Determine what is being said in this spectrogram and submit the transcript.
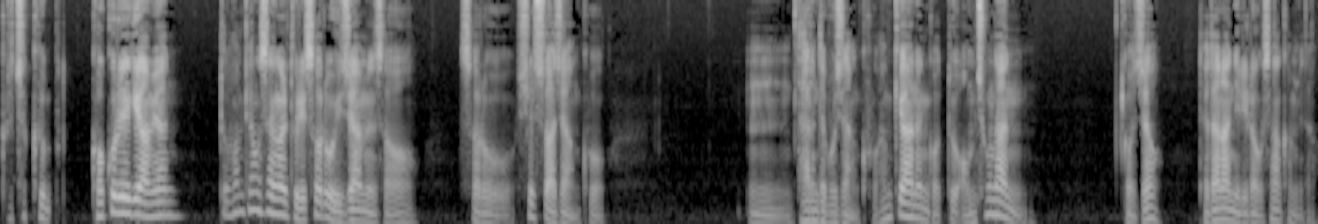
그렇죠. 그 거꾸로 얘기하면 또 한평생을 둘이 서로 의지하면서 서로 실수하지 않고 음, 다른 데 보지 않고 함께하는 것도 엄청난 거죠. 대단한 일이라고 생각합니다.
